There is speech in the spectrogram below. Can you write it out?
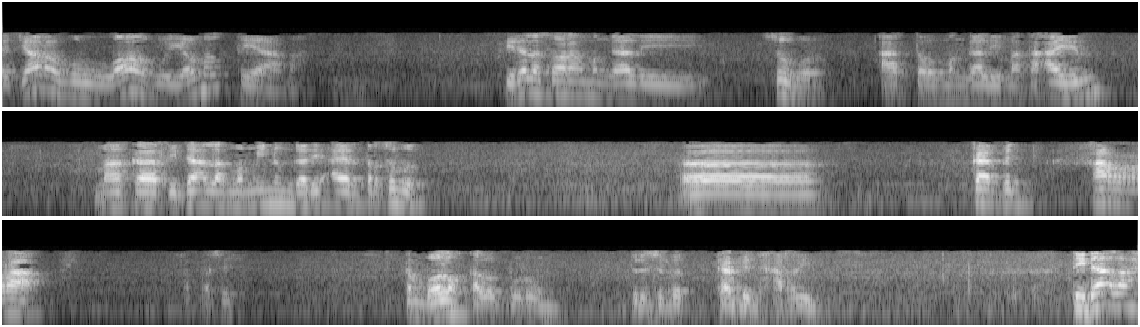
ajarahu Allah yawmal qiyamah. Tidaklah seorang menggali sumur atau menggali mata air, maka tidaklah meminum dari air tersebut uh, kabit harra apa sih tembolok kalau burung itu disebut kabit hari tidaklah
